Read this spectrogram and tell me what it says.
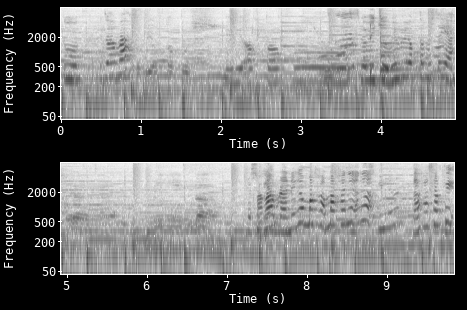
Tuh, itu apa? Baby octopus. Baby octopus. Baby cumi, baby octopus tuh ya? Ya. Ini udah. Kakak berani nggak makan makannya enggak? Kakak Sakti.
